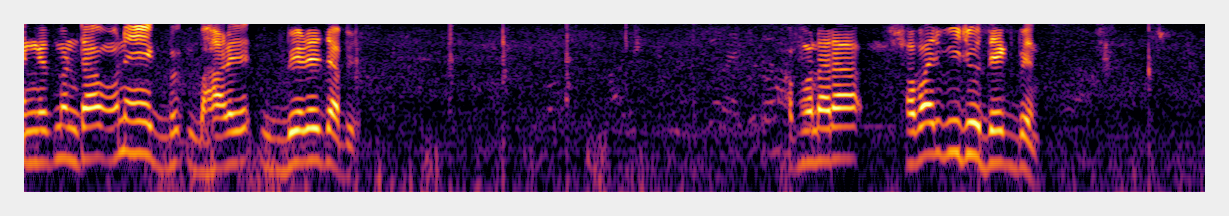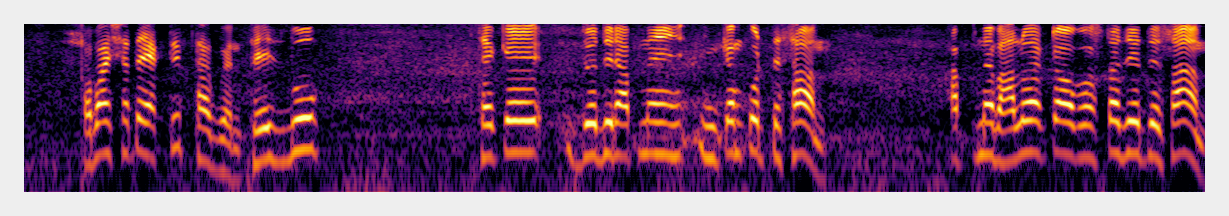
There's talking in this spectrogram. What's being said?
এঙ্গেজমেন্টটা অনেক ভাড়ে বেড়ে যাবে। আপনারা সবার ভিডিও দেখবেন। সবার সাথে অ্যাক্টিভ থাকবেন। ফেসবুক থেকে যদি আপনি ইনকাম করতে চান, আপনি ভালো একটা অবস্থা যেতে চান,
